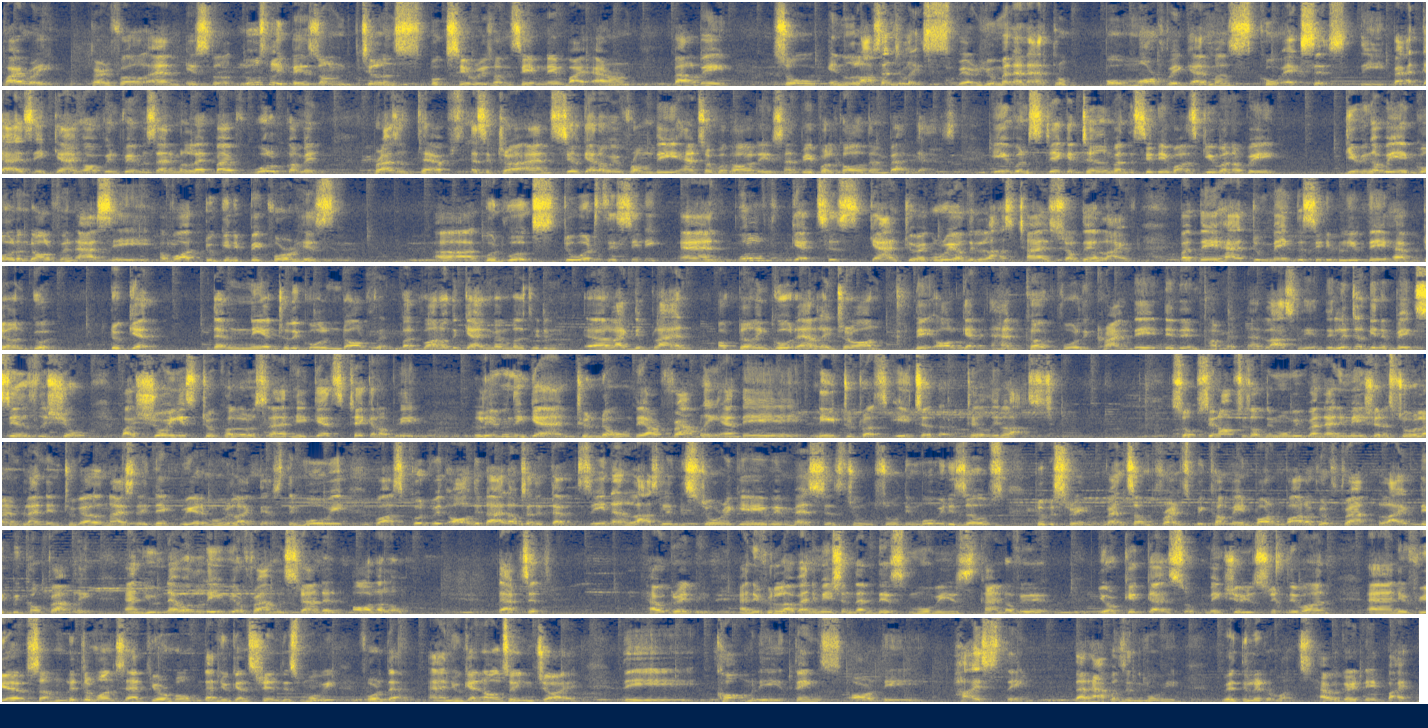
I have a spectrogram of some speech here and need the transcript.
Pierre Perifel and is loosely based on children's book series of the same name by Aaron Blabey. So in Los Angeles, where human and anthropomorphic anthropomorphic animals coexist. The bad guys, a gang of infamous animals led by wolf commit brazen thefts, etc., and still get away from the hands of authorities, and people call them bad guys. Events take a turn when the city was given away, giving away a golden dolphin as a award to guinea pig for his uh, good works towards the city, and Wolf gets his gang to agree on the last taste of their life but they had to make the city believe they have turned good to get them near to the golden dolphin. But one of the gang members didn't uh, like the plan of turning good and later on they all get handcuffed for the crime they didn't commit. And lastly the little guinea pig steals the show by showing his true colors and he gets taken away leaving the gang to know they are family and they need to trust each other till the last so, synopsis of the movie when animation and storyline blend in together nicely, they create a movie like this. The movie was good with all the dialogues and the depth scene, and lastly, the story gave a message too. So, the movie deserves to be streamed. When some friends become an important part of your fa- life, they become family, and you never leave your family stranded all alone. That's it have a great day. And if you love animation then this movie is kind of a your kick guys. So make sure you stream the one. And if you have some little ones at your home then you can stream this movie for them. And you can also enjoy the comedy things or the heist thing that happens in the movie with the little ones. Have a great day. Bye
